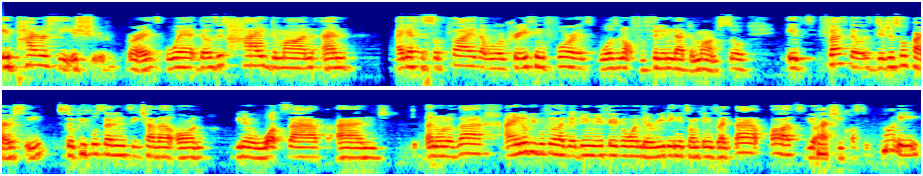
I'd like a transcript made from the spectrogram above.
a piracy issue, right? Where there was this high demand and I guess the supply that we were creating for it was not fulfilling that demand. So it's first there was digital piracy. So people selling to each other on, you know, WhatsApp and and all of that. I know people feel like they're doing me a favor when they're reading it on things like that, but you're mm. actually costing money.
